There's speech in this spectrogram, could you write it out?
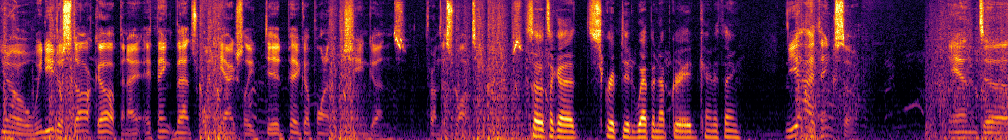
you know, we need to stock up, and I, I think that's when he actually did pick up one of the machine guns from the SWAT team. So it's like a scripted weapon upgrade kind of thing. Yeah, I think so. And uh,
